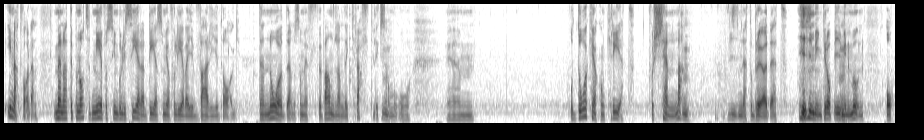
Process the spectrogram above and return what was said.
i nattvarden. Men att det på något sätt mer får symbolisera det som jag får leva i varje dag. Den nåden som är förvandlande kraft liksom. Och, ehm, och då kan jag konkret få känna vinet och brödet i min kropp, i min mun. Och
